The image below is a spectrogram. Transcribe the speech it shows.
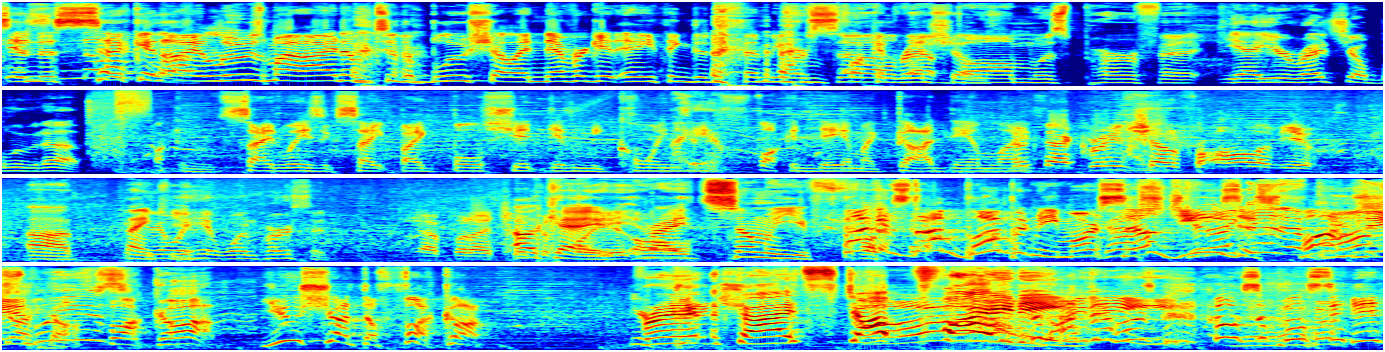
Whole the and the is second Nova? I lose my item to the blue shell, I never get anything to defend me from Marcel, fucking red that bomb was perfect. Yeah, your red shell blew it up. Fucking sideways Excitebike bullshit, giving me coins every fucking day of my goddamn life. Took life. that green shell for all of you. Uh, thank We only hit one person. Yeah, but I took it for Okay, right, all. right. Some of you Fucking stop bumping me, Marcel. Gosh, can I Jesus, get a fuck, man. Shut the fuck up! You shut the fuck up. Fran- bitch. stop oh, I fighting. was, I was supposed to hit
